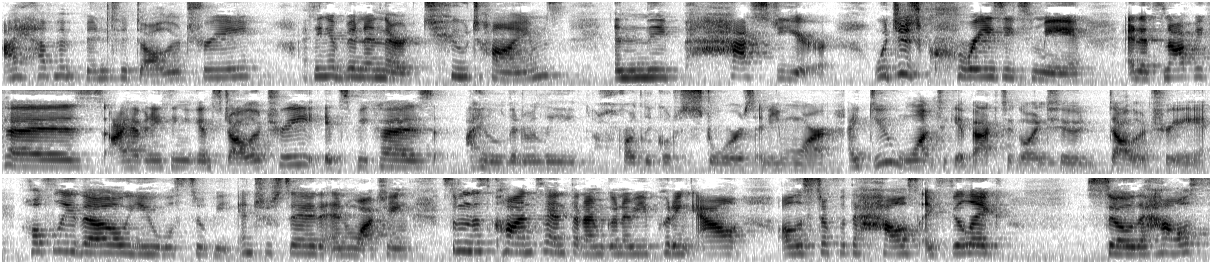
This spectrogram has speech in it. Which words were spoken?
I haven't been to Dollar Tree. I think I've been in there two times in the past year, which is crazy to me. And it's not because I have anything against Dollar Tree, it's because I literally hardly go to stores anymore. I do want to get back to going to Dollar Tree. Hopefully though, you will still be interested in watching some of this content that I'm gonna be putting out, all the stuff with the house. I feel like, so the house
